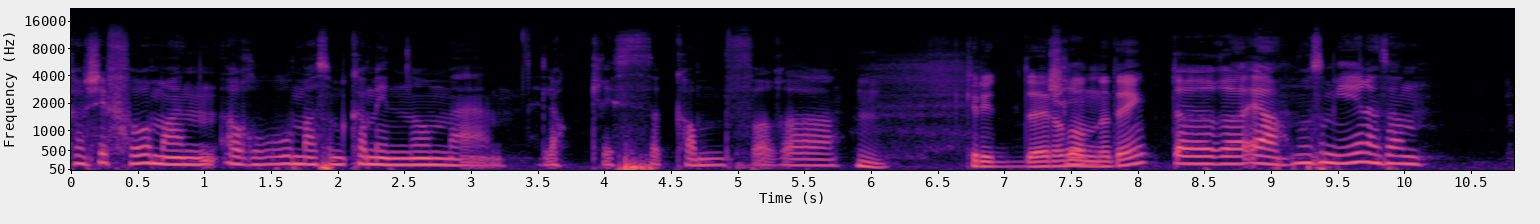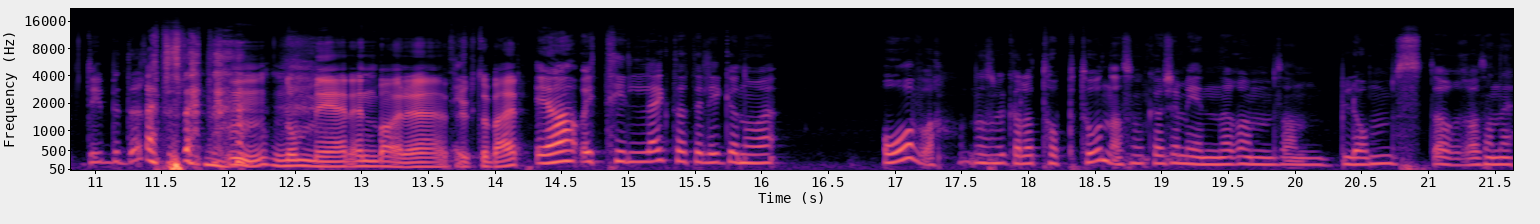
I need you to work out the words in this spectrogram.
Kanskje får man en aroma som kan minne om eh, lakris og kamfer og Mm. Krydder og Kryd- sånne ting? og Ja, noe som gir en sånn dybde, rett og slett. Mm, noe mer enn bare frukt og bær? Ja, og i tillegg til at det ligger noe over, noe som vi kaller topptoner, som kanskje minner om sånn blomster og sånne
